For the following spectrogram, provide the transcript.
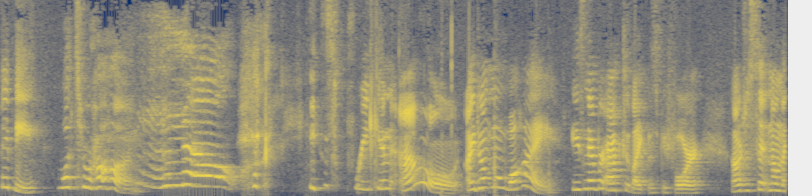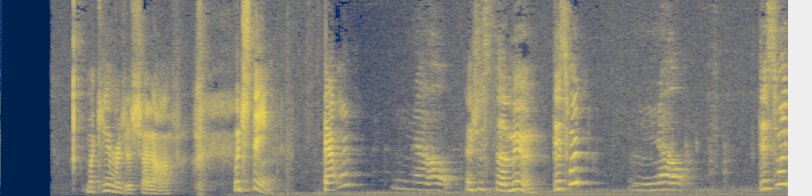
Baby, what's wrong? No. He's freaking out. I don't know why. He's never acted like this before. I was just sitting on the... My camera just shut off. Which thing? That one? No. It's just the moon. This one? No. This one?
